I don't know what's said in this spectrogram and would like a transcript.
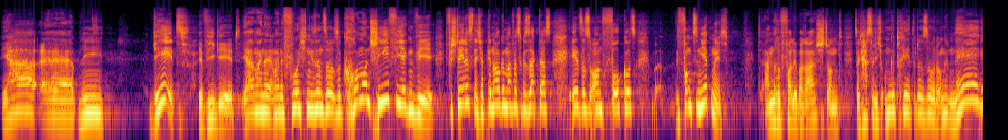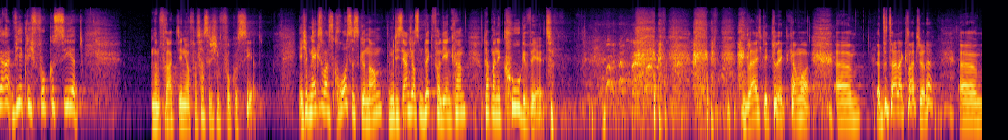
ja, äh, hm, geht. Ja, wie geht? Ja, meine, meine Furchen, die sind so, so krumm und schief irgendwie. Ich verstehe das nicht. Ich habe genau gemacht, was du gesagt hast. Elsas Ohren, Fokus. Funktioniert nicht. Der andere voll überrascht und sagt, hast du dich umgedreht oder so? Oder umgedreht? Nee, gar, wirklich fokussiert. Und dann fragt ihn auf was hast du dich denn fokussiert? Ja, ich habe mir extra was Großes genommen, damit ich sie ja nicht aus dem Blick verlieren kann und habe meine Kuh gewählt. Gleich geklickt, come on. Ähm, totaler Quatsch, oder? Ähm,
